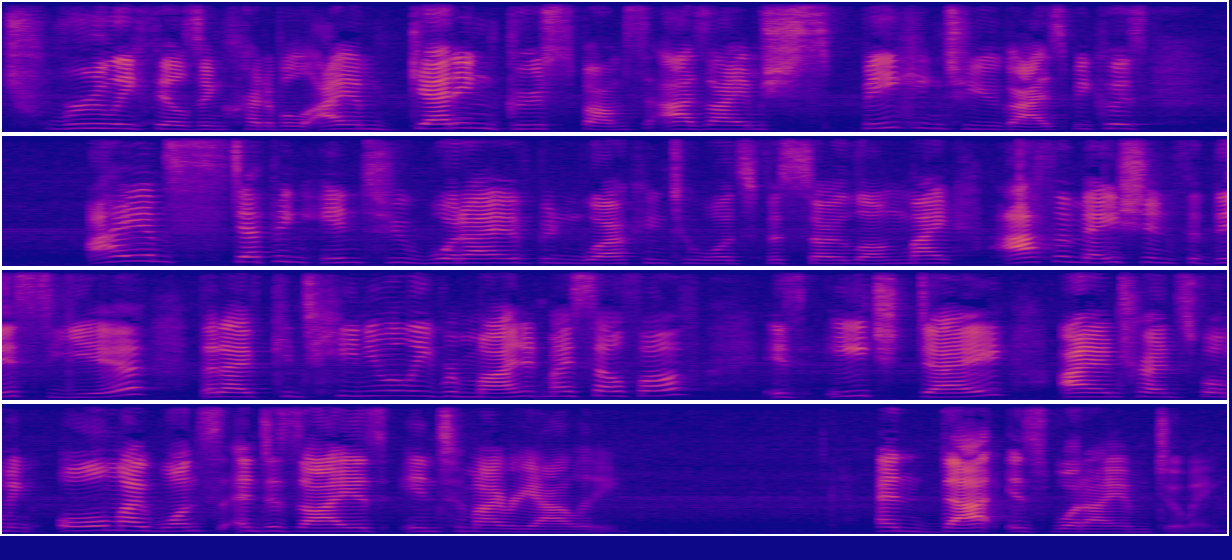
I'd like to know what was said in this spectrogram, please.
truly feels incredible. I am getting goosebumps as I am speaking to you guys because I am stepping into what I have been working towards for so long. My affirmation for this year that I've continually reminded myself of is each day I am transforming all my wants and desires into my reality. And that is what I am doing.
